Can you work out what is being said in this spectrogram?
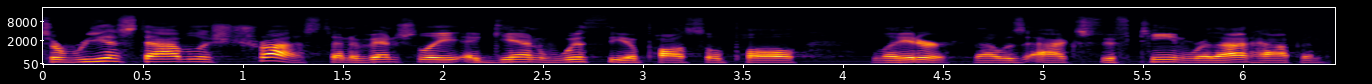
to reestablish trust and eventually again with the Apostle Paul later. That was Acts 15 where that happened.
